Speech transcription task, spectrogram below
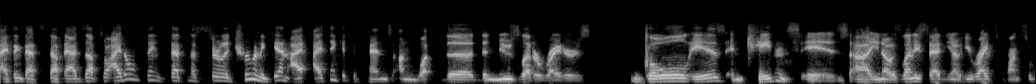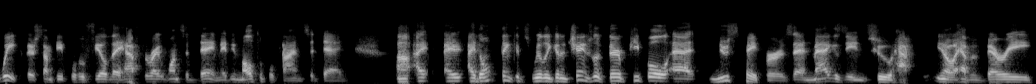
I think that stuff adds up. So I don't think that's necessarily true. And again, I, I think it depends on what the, the newsletter writers goal is and cadence is. Uh, you know, as Lenny said, you know, he writes once a week. There's some people who feel they have to write once a day, maybe multiple times a day. Uh, I, I, I don't think it's really going to change. Look, there are people at newspapers and magazines who have you know have a very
